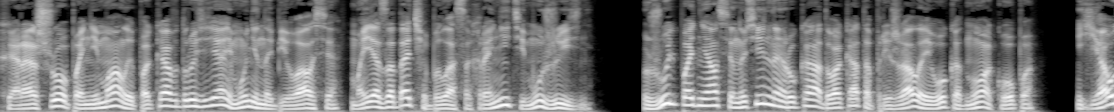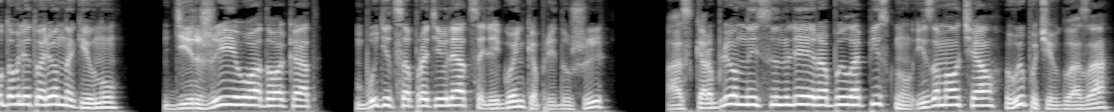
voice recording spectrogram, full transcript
Хорошо понимал и пока в друзья ему не набивался. Моя задача была сохранить ему жизнь. Жуль поднялся, но сильная рука адвоката прижала его к дну окопа. Я удовлетворенно кивнул. «Держи его, адвокат. Будет сопротивляться, легонько придуши». Оскорбленный сын Лейра был опискнул и замолчал, выпучив глаза.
